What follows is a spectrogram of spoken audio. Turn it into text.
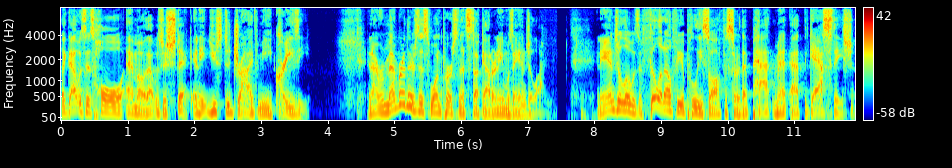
Like that was his whole MO. That was his shtick. And it used to drive me crazy. And I remember there's this one person that stuck out. Her name was Angela. And Angela was a Philadelphia police officer that Pat met at the gas station.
